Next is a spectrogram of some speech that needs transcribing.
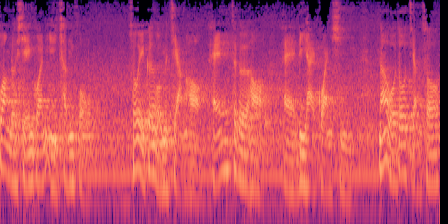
忘了玄关已成佛，所以跟我们讲哦哎这个哈哎利害关系。那我都讲说，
